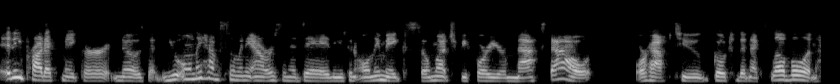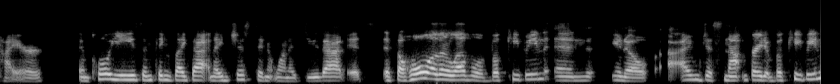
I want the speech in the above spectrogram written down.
any product maker knows that you only have so many hours in a day that you can only make so much before you're maxed out or have to go to the next level and hire employees and things like that and i just didn't want to do that it's it's a whole other level of bookkeeping and you know i'm just not great at bookkeeping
